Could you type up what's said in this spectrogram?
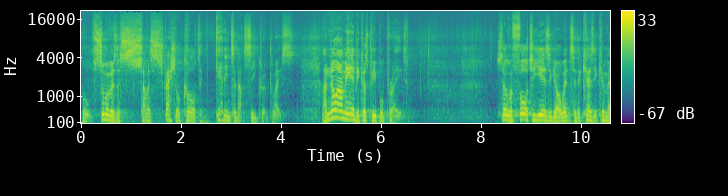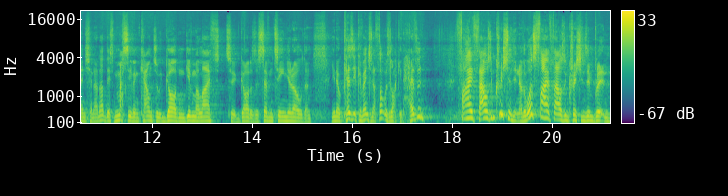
But some of us have a special call to get into that secret place. I know I'm here because people prayed. So, over 40 years ago, I went to the Keswick Convention. I'd had this massive encounter with God and given my life to God as a 17 year old. And, you know, Keswick Convention, I thought was like in heaven. 5,000 Christians. You know, there was 5,000 Christians in Britain.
